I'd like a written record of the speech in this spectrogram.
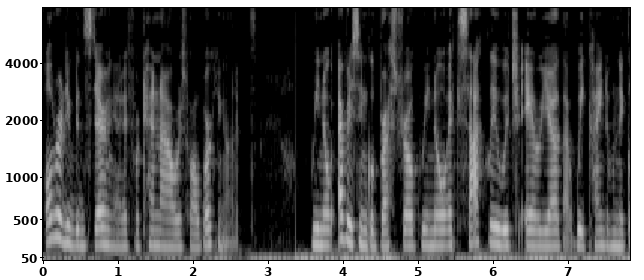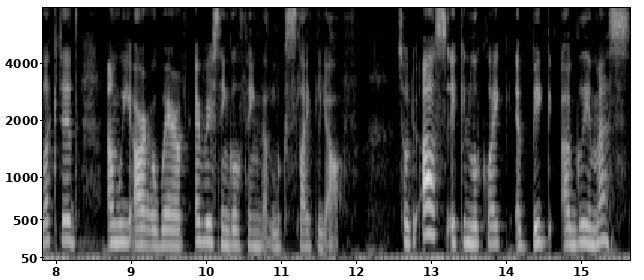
already been staring at it for 10 hours while working on it. We know every single brushstroke, we know exactly which area that we kind of neglected, and we are aware of every single thing that looks slightly off. So to us, it can look like a big, ugly mess.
